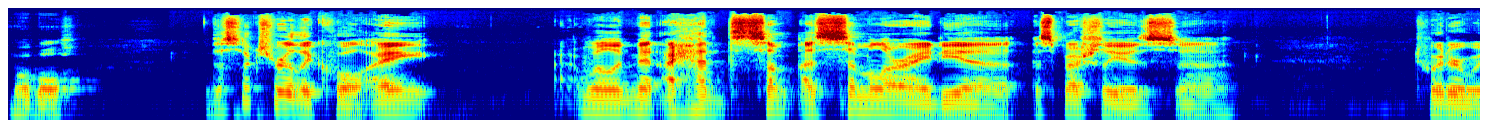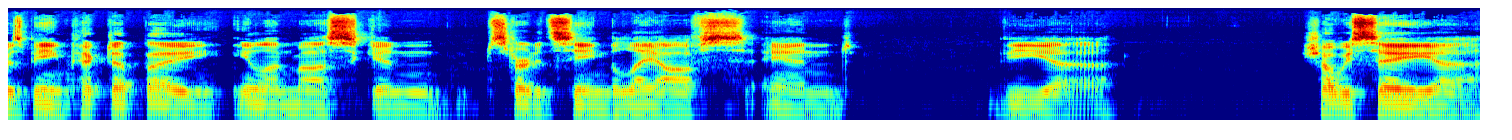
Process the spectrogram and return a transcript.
mobile. This looks really cool. I will admit I had some a similar idea, especially as uh, Twitter was being picked up by Elon Musk and started seeing the layoffs and the, uh, shall we say, uh,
